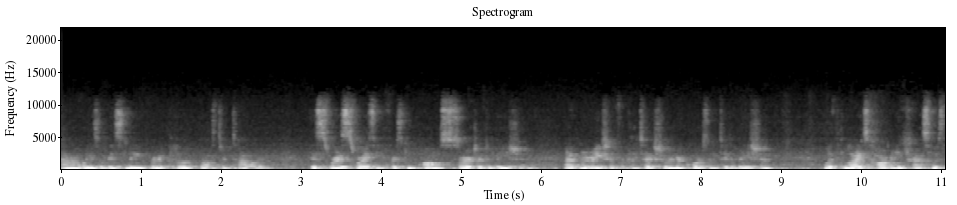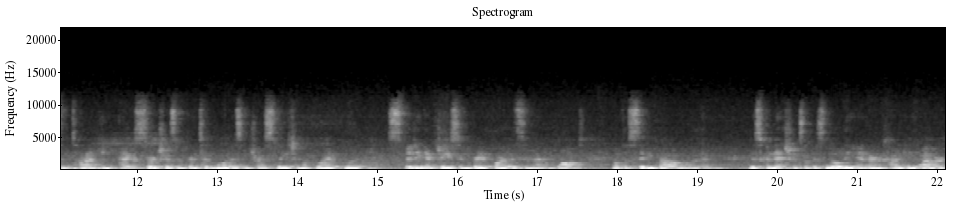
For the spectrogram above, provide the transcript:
counter counterways of his late brick club plastered tower. His wrists rising frisky palms search adulation, admiration for contextual intercourse and titillation. With lights harping translucent time, he X searches invented motives and translation of lifeblood, spitting adjacent red violets in an watt of the city bowel movement. Disconnections of his lowly inner and highly outer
